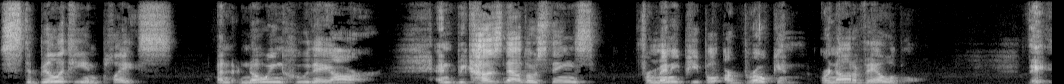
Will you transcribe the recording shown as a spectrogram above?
stability in place and knowing who they are. And because now those things for many people are broken or not available, they,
